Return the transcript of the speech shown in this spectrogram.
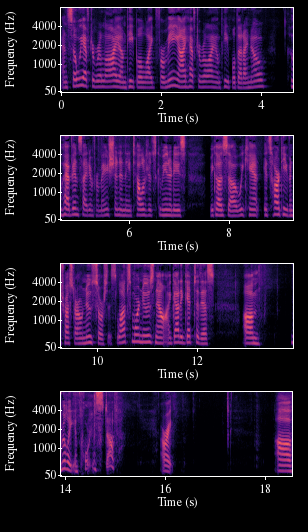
And so we have to rely on people like, for me, I have to rely on people that I know who have inside information in the intelligence communities because uh, we can't, it's hard to even trust our own news sources. Lots more news now. I got to get to this. Um, really important stuff. All right. Uh,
